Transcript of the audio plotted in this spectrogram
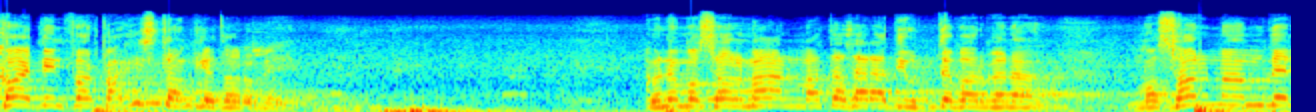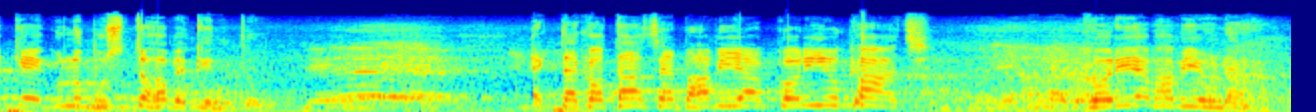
কয়দিন পর পাকিস্তানকে ধরবে। কোন মুসলমান দিয়ে উঠতে পারবে না। মুসলমানদেরকে এগুলো বুঝতে হবে কিন্তু। একটা কথা আছে, ভাবিয়া করিও কাজ, করিয়া ভাবিও না।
